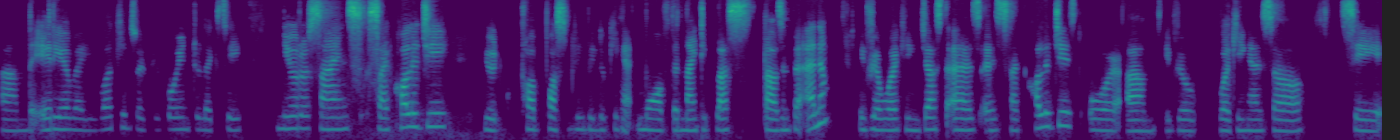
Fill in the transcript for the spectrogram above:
um, the area where you work in. So if you go into like say neuroscience, psychology, you'd possibly be looking at more of the 90 plus thousand per annum. If you're working just as a psychologist or um, if you're working as a say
